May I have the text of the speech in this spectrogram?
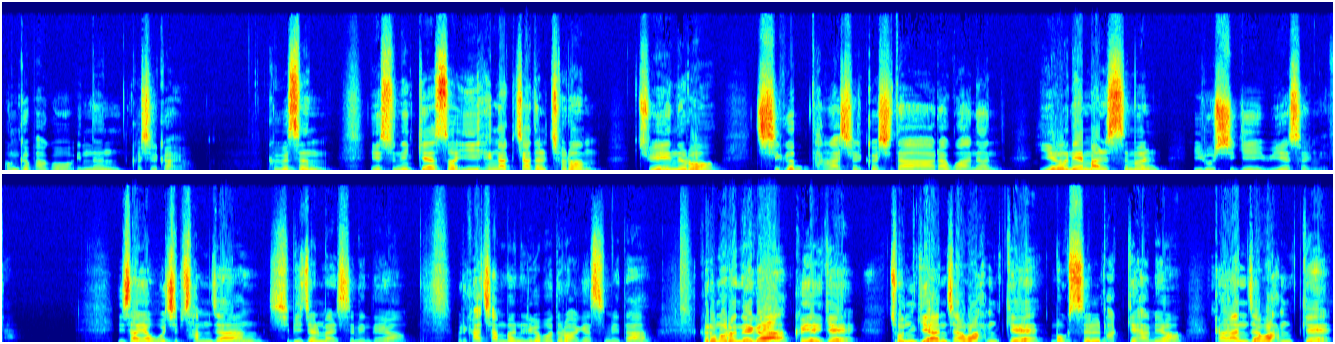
언급하고 있는 것일까요? 그것은 예수님께서 이 행악자들처럼 죄인으로 취급당하실 것이다 라고 하는 예언의 말씀을 이루시기 위해서입니다. 이사야 53장 12절 말씀인데요. 우리 같이 한번 읽어보도록 하겠습니다. 그러므로 내가 그에게 존귀한 자와 함께 몫을 받게 하며 강한 자와 함께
